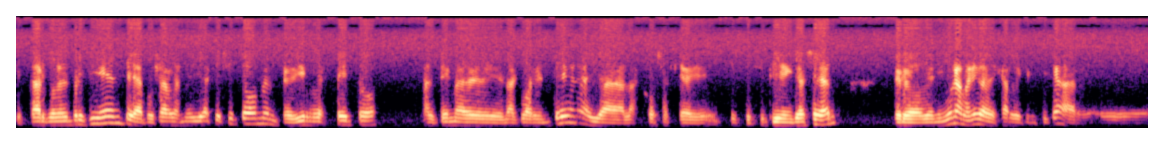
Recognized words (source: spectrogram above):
estar con el presidente, apoyar las medidas que se tomen, pedir respeto al tema de la cuarentena y a las cosas que, se tienen que hacer, pero de ninguna manera dejar de criticar. Eh,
